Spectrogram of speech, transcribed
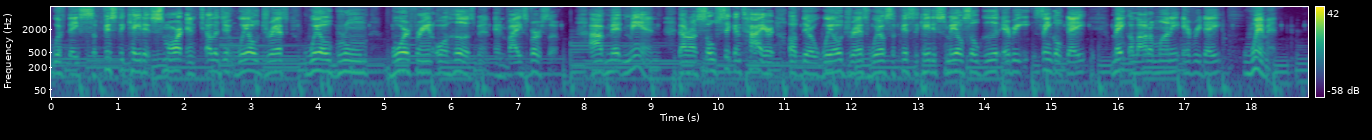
with a sophisticated, smart, intelligent, well dressed, well groomed boyfriend or husband, and vice versa. I've met men that are so sick and tired of their well dressed, well sophisticated, smell so good every single day, make a lot of money every day women.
